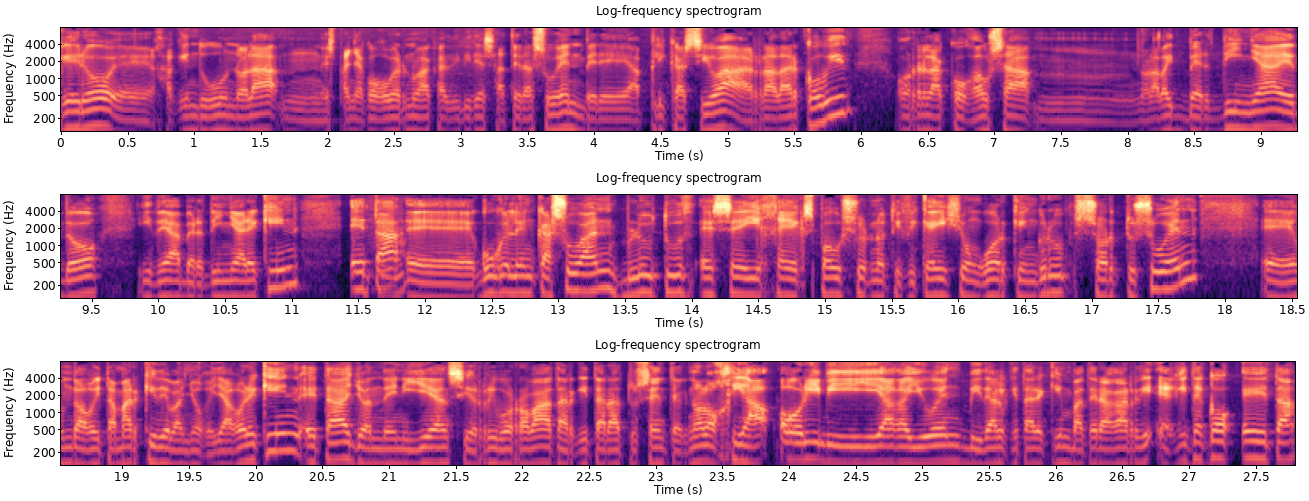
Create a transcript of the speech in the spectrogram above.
gero e, jakin dugu nola mm, Espainiako gobernuak adibidez atera zuen bere aplikazioa Radar Covid, horrelako gauza mm, nolabait berdina edo idea berdinarekin, eta uh Googleen kasuan Bluetooth SIG Exposure Notification Working Group sortu zuen, e, undagoita markide baino gehiagorekin, eta joan den hilean zirriborro bat argitaratu zen teknologia hori biagaiuen bidalketarekin bateragarri egiteko eta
